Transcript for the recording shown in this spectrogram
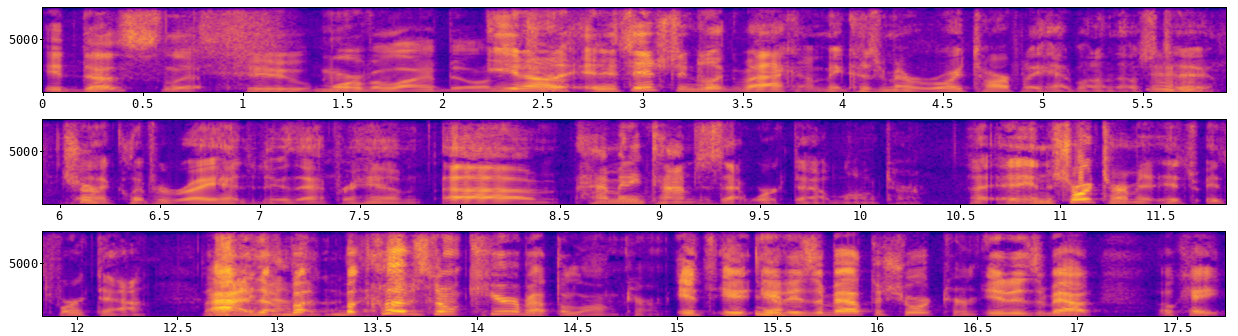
it does slip to more of a liability. You know, and it's interesting to look back. I mean, because remember Roy Tarpley had one of those Mm-hmm. too. Sure. Uh, Clifford Ray had to do that for him. Um, how many times has that worked out long term? Uh, in the short term, it, it's it's worked out. But, Uh, the- but but clubs don't care about the long term. It it, it is about the short term. It is about okay.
